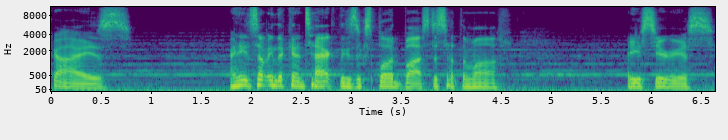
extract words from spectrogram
Guys. I need something that can attack these explode bots to set them off. Are you serious?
